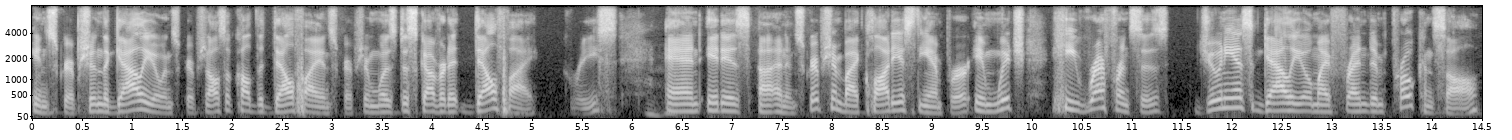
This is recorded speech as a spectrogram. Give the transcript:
inscription, the Gallio inscription, also called the Delphi inscription, was discovered at Delphi, Greece. And it is uh, an inscription by Claudius the Emperor in which he references Junius Gallio, my friend and proconsul.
